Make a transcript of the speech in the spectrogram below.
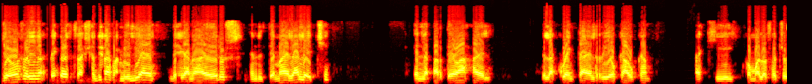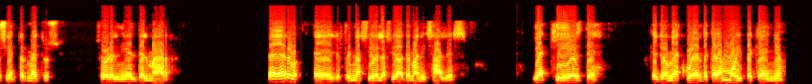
yo soy vengo de extracción de una familia de, de, ganaderos en el tema de la leche, en la parte baja del, de la cuenca del río Cauca, aquí como a los 800 metros sobre el nivel del mar. Pero eh, yo soy nacido en la ciudad de Manizales y aquí desde que yo me acuerdo que era muy pequeño,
